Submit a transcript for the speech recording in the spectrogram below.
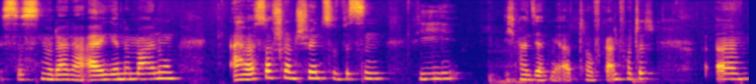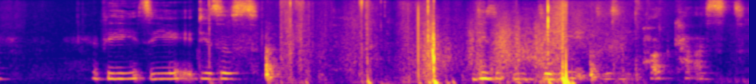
ist es nur deine eigene Meinung. Aber es ist doch schon schön zu wissen, wie, ich meine, sie hat mir darauf geantwortet, ähm, wie sie dieses, diese Idee, diesen Podcast,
